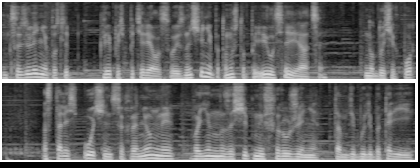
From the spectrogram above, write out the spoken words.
И, к сожалению, после крепость потеряла свое значение, потому что появилась авиация. Но до сих пор остались очень сохраненные военно-защитные сооружения, там, где были батареи.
